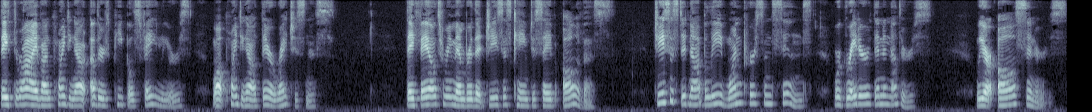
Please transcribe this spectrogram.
They thrive on pointing out other people's failures while pointing out their righteousness. They fail to remember that Jesus came to save all of us. Jesus did not believe one person's sins were greater than another's. We are all sinners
